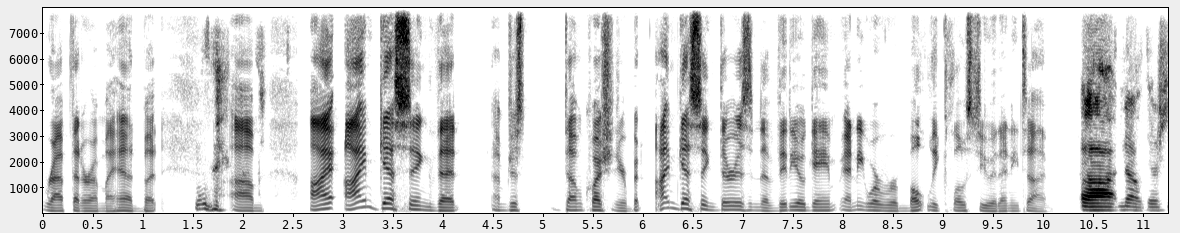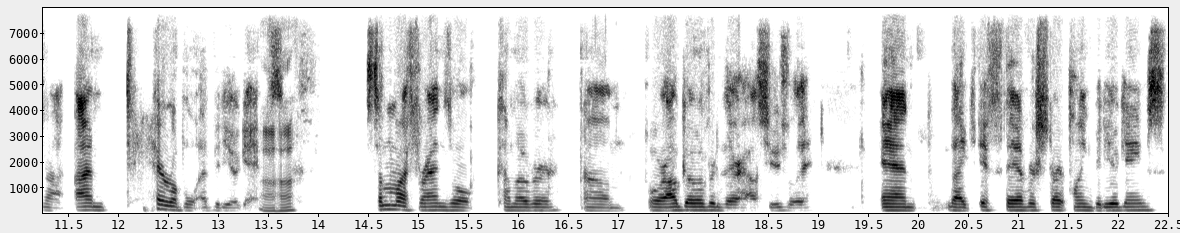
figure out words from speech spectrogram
wrap that around my head. But um, I I'm guessing that I'm just dumb question here, but I'm guessing there isn't a video game anywhere remotely close to you at any time. Uh, no, there's not. I'm terrible at video games. Uh huh. Some of my friends will come over, um, or I'll go over to their house usually. And like, if they ever start playing video games,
